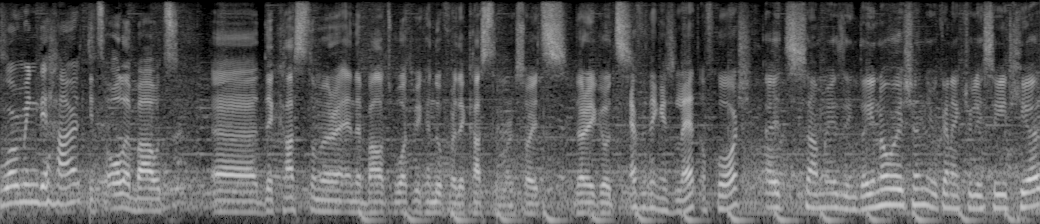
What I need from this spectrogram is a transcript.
Warming the heart. It's all about uh, the customer and about what we can do for the customer, so it's very good. Everything is LED, of course. It's amazing. The innovation, you can actually see it here.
